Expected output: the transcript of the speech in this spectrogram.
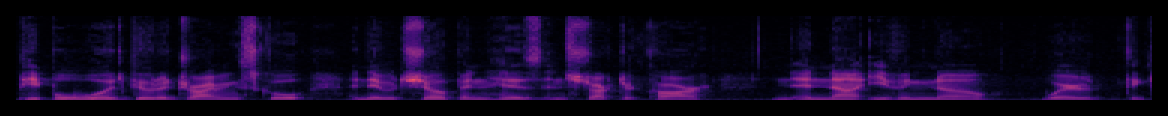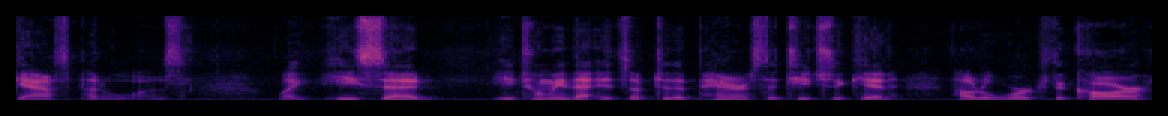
people would go to driving school and they would show up in his instructor car and not even know where the gas pedal was. Like he said, he told me that it's up to the parents to teach the kid how to work the car,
